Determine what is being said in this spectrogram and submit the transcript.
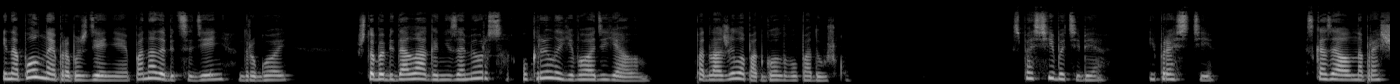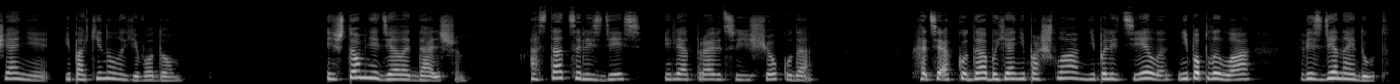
и на полное пробуждение понадобится день, другой. Чтобы бедолага не замерз, укрыла его одеялом, подложила под голову подушку. «Спасибо тебе и прости», — сказала на прощание и покинула его дом. И что мне делать дальше? Остаться ли здесь или отправиться еще куда? Хотя куда бы я ни пошла, ни полетела, ни поплыла, везде найдут.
